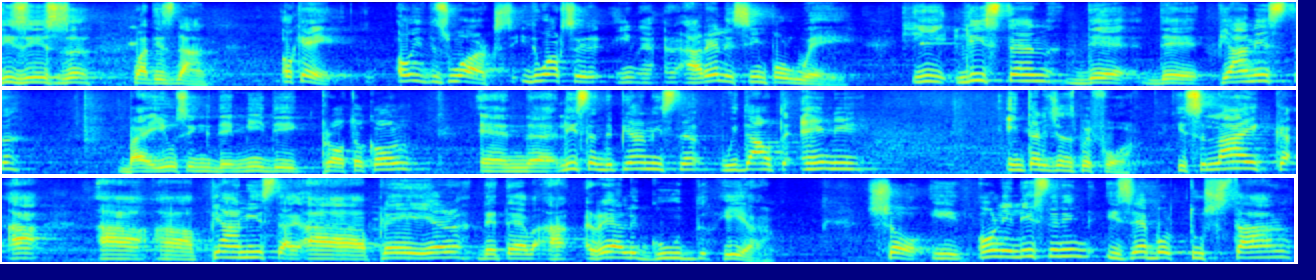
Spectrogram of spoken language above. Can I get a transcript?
this is what is done. Okay, how it works? It works in a really simple way. He listen the, the pianist by using the MIDI protocol and uh, listen the pianist without any intelligence before. It's like a, a, a pianist, a, a, player that have a really good ear. So he, only listening is able to start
